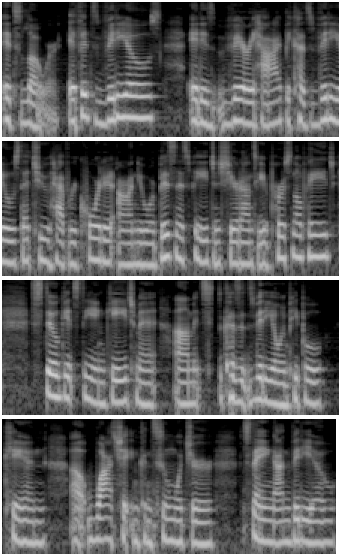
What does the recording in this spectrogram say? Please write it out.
it's lower. If it's videos, it is very high because videos that you have recorded on your business page and shared onto your personal page still gets the engagement. Um, it's because it's video and people can uh, watch it and consume what you're saying on video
